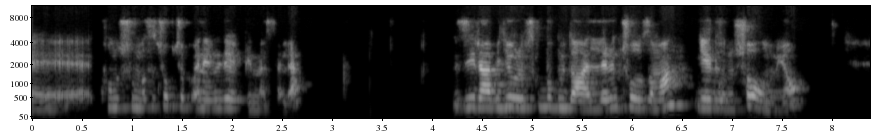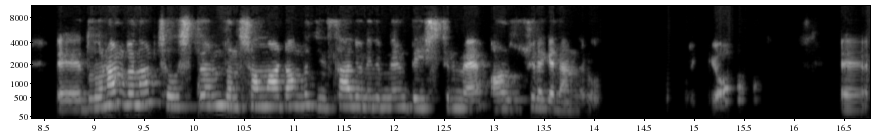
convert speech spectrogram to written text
e, konuşulması çok çok önemli bir mesele. Zira biliyoruz ki bu müdahalelerin çoğu zaman geri dönüşü olmuyor. E, dönem dönem çalıştığım danışanlardan da cinsel yönelimlerini değiştirme arzusuyla gelenler oluyor. E,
